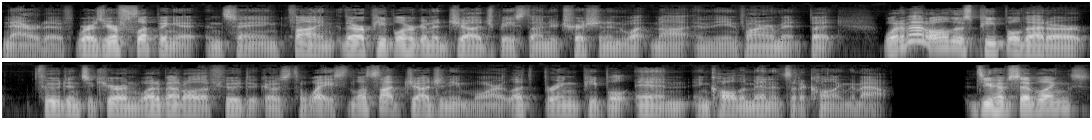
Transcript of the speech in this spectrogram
narrative. Whereas you're flipping it and saying, fine, there are people who are going to judge based on nutrition and whatnot and the environment. But what about all those people that are food insecure? And what about all the food that goes to waste? And let's not judge anymore. Let's bring people in and call them in instead of calling them out. Do you have siblings?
